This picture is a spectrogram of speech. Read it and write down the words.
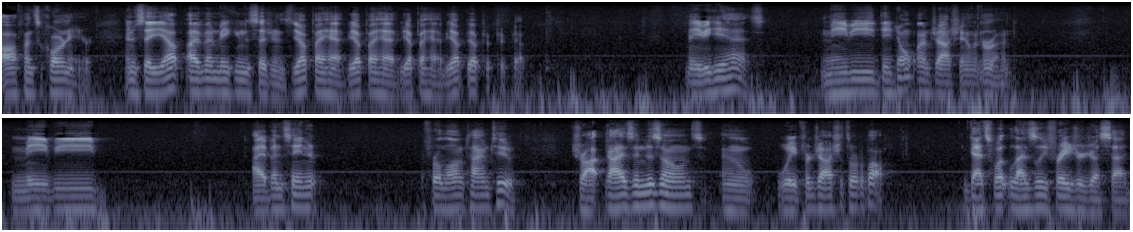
offensive coordinator and to say, "Yep, I've been making decisions. Yep, I have. Yep, I have. Yep, I have. Yep, yep, yep, yep, yep." Maybe he has. Maybe they don't want Josh Allen to run. Maybe I've been saying it for a long time too. Drop guys into zones and wait for Josh to throw the ball. That's what Leslie Frazier just said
